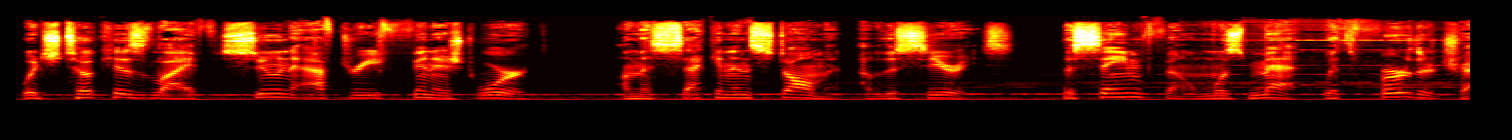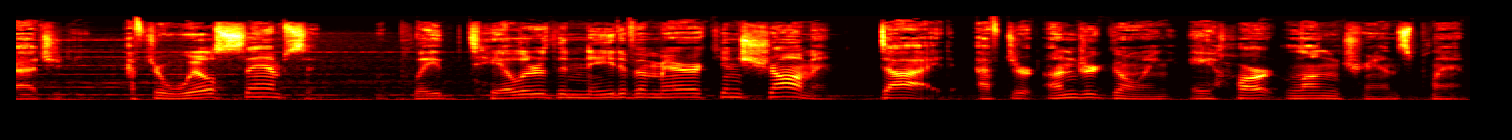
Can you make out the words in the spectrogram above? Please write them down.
which took his life soon after he finished work on the second installment of the series. The same film was met with further tragedy after Will Sampson, who played Taylor the Native American shaman, died after undergoing a heart lung transplant,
